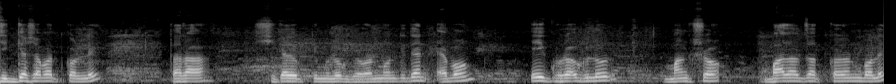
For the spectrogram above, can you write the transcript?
জিজ্ঞাসাবাদ করলে তারা স্বীকারোক্তিমূলক জবানবন্দি দেন এবং এই ঘোড়াগুলোর মাংস বাজারজাতকরণ বলে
